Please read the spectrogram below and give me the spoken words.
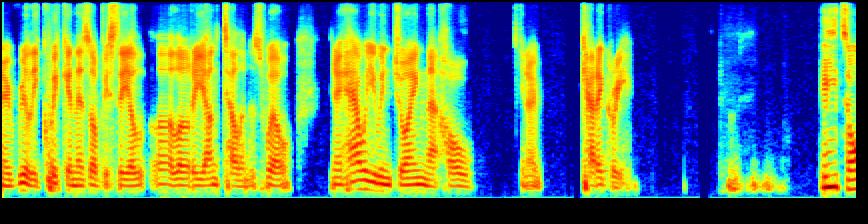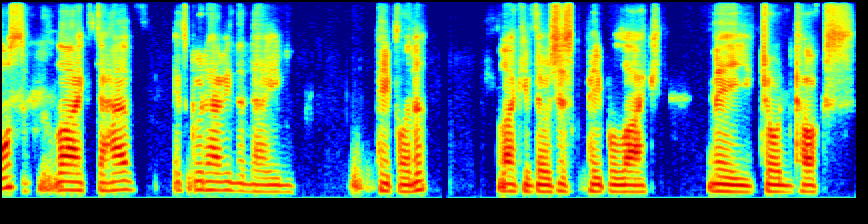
know really quick, and there's obviously a, a lot of young talent as well. You know, how are you enjoying that whole you know category? It's awesome. Like to have, it's good having the name people in it. Like if there was just people like me, Jordan Cox,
